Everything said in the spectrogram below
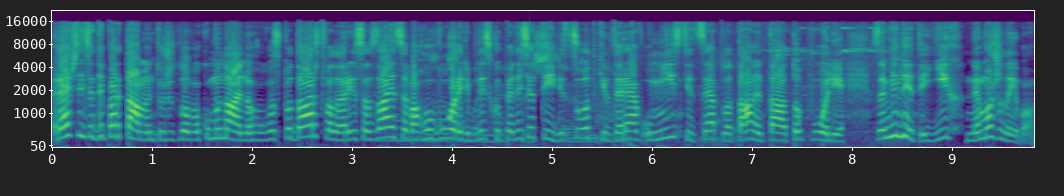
Речниця департаменту житлово-комунального господарства Лариса Зайцева говорить, близько 50% дерев у місті – це платани та тополі. Замінити їх неможливо.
